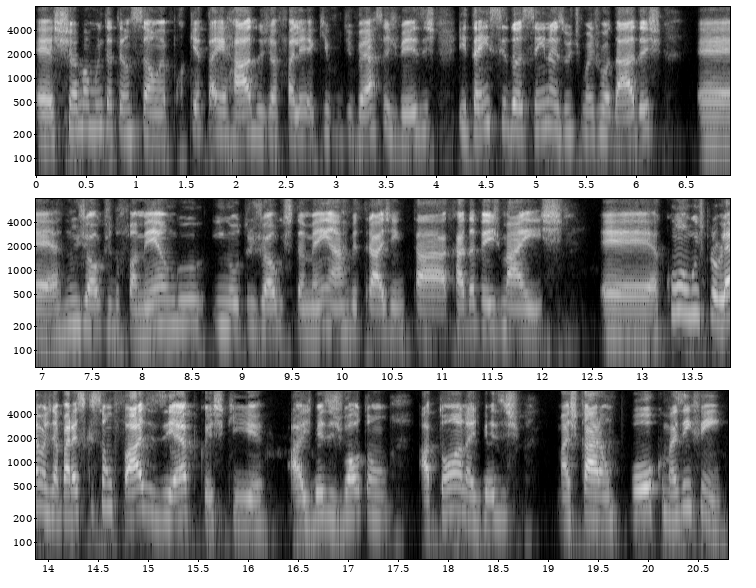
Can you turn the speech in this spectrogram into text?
é, chama muita atenção é porque está errado, já falei aqui diversas vezes, e tem sido assim nas últimas rodadas, é, nos jogos do Flamengo, em outros jogos também, a arbitragem está cada vez mais é, com alguns problemas, né? Parece que são fases e épocas que às vezes voltam à tona, às vezes mascaram um pouco, mas enfim,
